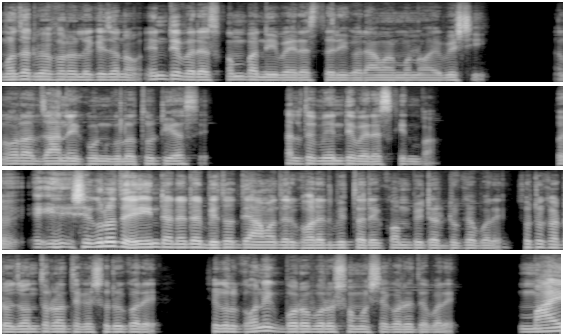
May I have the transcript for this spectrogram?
মজার ব্যাপার হলো কি জানো? অ্যান্টিভাইরাস কোম্পানি ভাইরাস তৈরি করে আমার মনে হয় বেশি। কারণ ওরা জানে কোনগুলো ত্রুটি আছে। তাহলে তুমি অ্যান্টিভাইরাস কিনবা। তো সেগুলোতে ইন্টারনেটের ভিতর দিয়ে আমাদের ঘরের ভিতরে কম্পিউটার ঢুকে পড়ে। ছোটোখাটো যন্ত্রণা থেকে শুরু করে সেগুলোকে অনেক বড় বড় সমস্যা করে দিতে পারে। মাই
